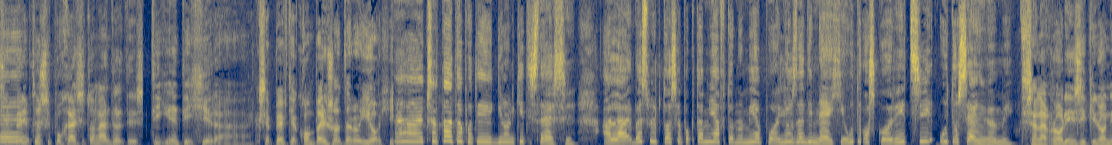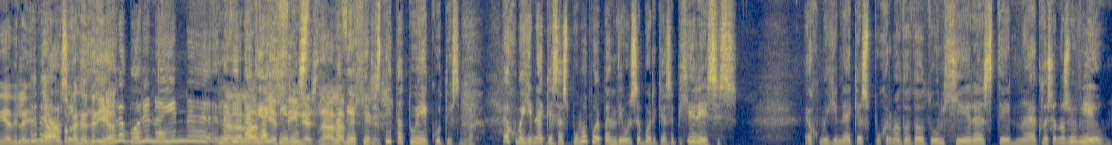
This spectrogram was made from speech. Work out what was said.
Σε περίπτωση που χάσει τον άντρα της, τι γίνεται η χείρα, ξεπέφτει ακόμα περισσότερο ή όχι; Ε, εξαρτάται από την κοινωνική της θέση. Αλλά, εν πάση περιπτώσει, αποκτά μια αυτονομία που αλλιώς δεν την έχει ούτε ως κορίτσι ούτε ως έγκαμη. Της αναγνωρίζει η κοινωνία, δηλαδή Βεβαίως, μια πρωτοκαθεδρία. Η χείρα μπορεί να είναι. Δηλαδή να, να, διαχειριστεί, να, να διαχειριστεί τα του οίκου της. Ναι. Έχουμε γυναίκες, ας πούμε, που επενδύουν σε εμπορικές επιχειρήσεις. Έχουμε γυναίκες που χρηματοδοτούν χείρες στην έκδοση ενός βιβλίου.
